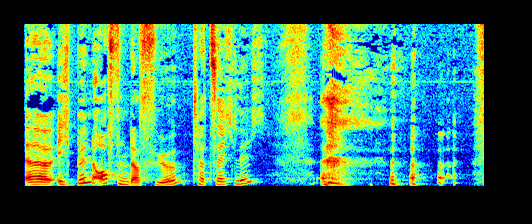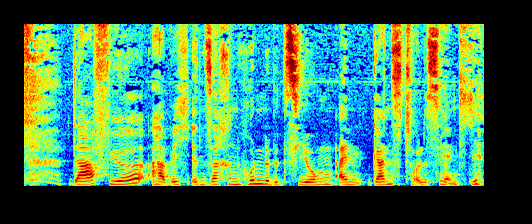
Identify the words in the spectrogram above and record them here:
äh, ich bin offen dafür, tatsächlich. dafür habe ich in Sachen Hundebeziehungen ein ganz tolles Händchen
